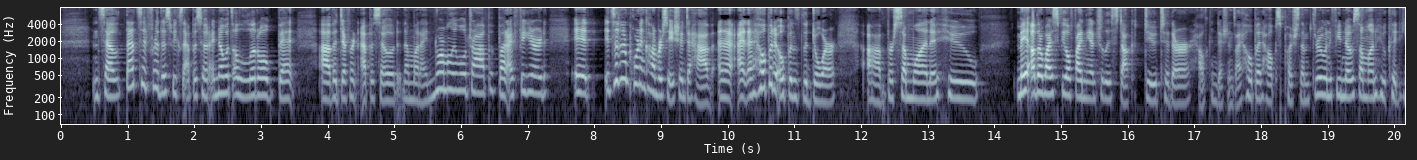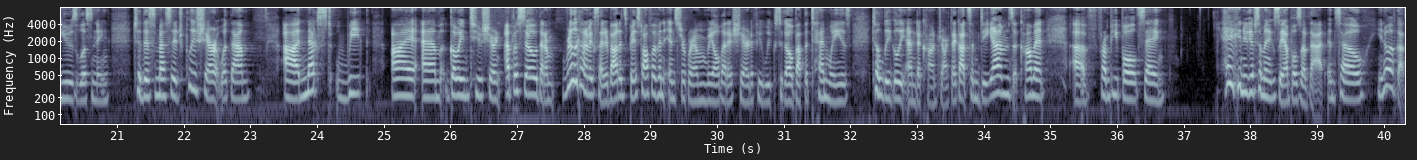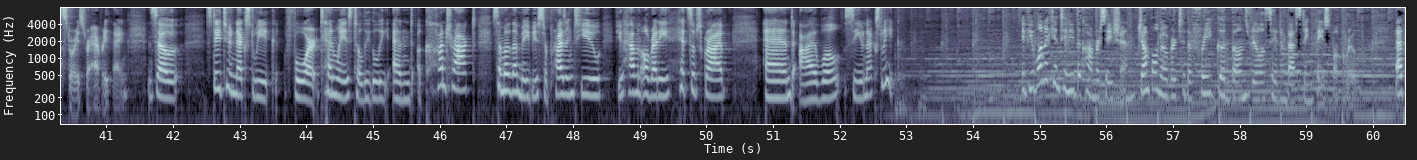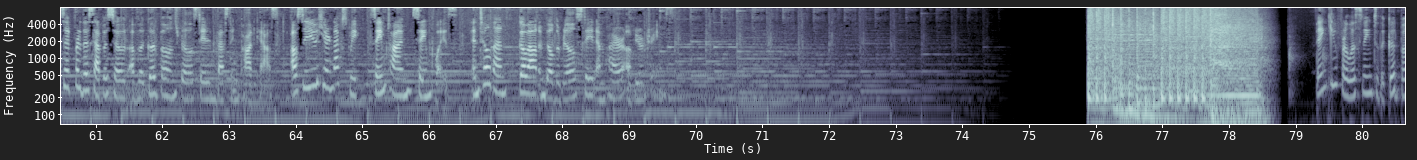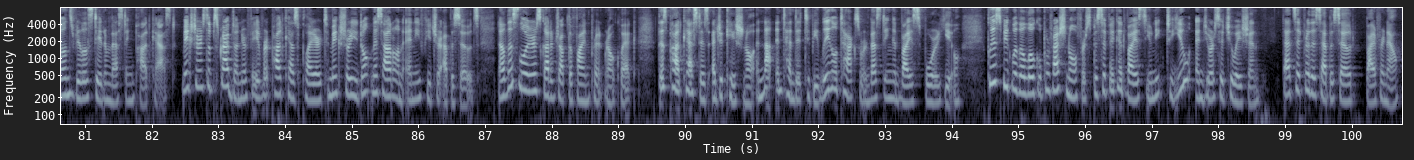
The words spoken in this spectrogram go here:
And so that's it for this week's episode. I know it's a little bit of a different episode than what I normally will drop, but I figured it it's an important conversation to have, and I, and I hope it opens the door um, for someone who may otherwise feel financially stuck due to their health conditions. I hope it helps push them through. And if you know someone who could use listening to this message, please share it with them. Uh, next week, I am going to share an episode that I'm really kind of excited about. It's based off of an Instagram reel that I shared a few weeks ago about the 10 ways to legally end a contract. I got some DMs, a comment uh, from people saying, Hey, can you give some examples of that? And so, you know, I've got stories for everything. And so, Stay tuned next week for 10 ways to legally end a contract. Some of them may be surprising to you. If you haven't already, hit subscribe, and I will see you next week. If you want to continue the conversation, jump on over to the free Good Bones Real Estate Investing Facebook group. That's it for this episode of the Good Bones Real Estate Investing Podcast. I'll see you here next week, same time, same place. Until then, go out and build the real estate empire of your dreams. For listening to the Good Bones Real Estate Investing Podcast. Make sure you're subscribed on your favorite podcast player to make sure you don't miss out on any future episodes. Now, this lawyer's got to drop the fine print real quick. This podcast is educational and not intended to be legal, tax, or investing advice for you. Please speak with a local professional for specific advice unique to you and your situation. That's it for this episode. Bye for now.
